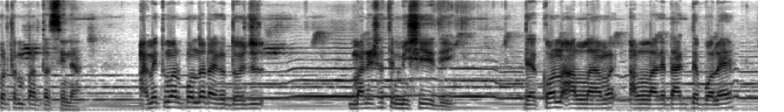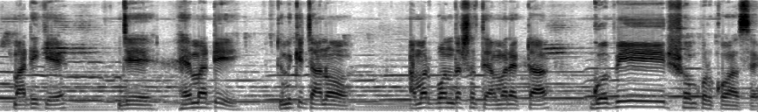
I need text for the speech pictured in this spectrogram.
করতে পারতাছি না। আমি তোমার বন্ধাটাকে ধৈর্য, মাটির সাথে মিশিয়ে দিই। দেখুন, আল্লাহ আমার আল্লাহকে ডাকতে বলে মাটিকে যে, হে মাটি, তুমি কি জানো, আমার বন্দার সাথে আমার একটা গভীর সম্পর্ক আছে।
